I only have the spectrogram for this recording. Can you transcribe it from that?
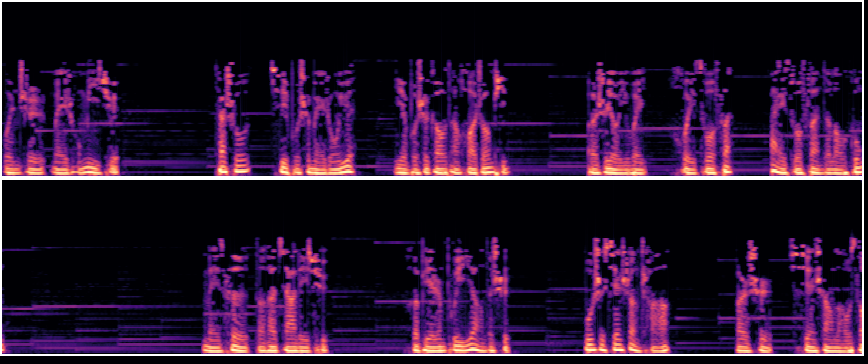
问之美容秘诀，他说既不是美容院，也不是高档化妆品，而是有一位会做饭、爱做饭的老公。每次到他家里去，和别人不一样的是，不是先上茶，而是先上醪糟。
